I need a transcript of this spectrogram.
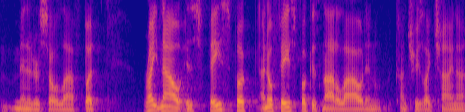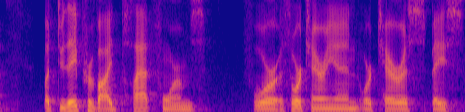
minute or so left, but right now, is Facebook, I know Facebook is not allowed in countries like China, but do they provide platforms for authoritarian or terrorist-based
